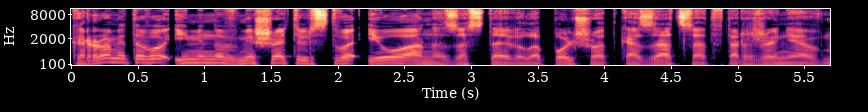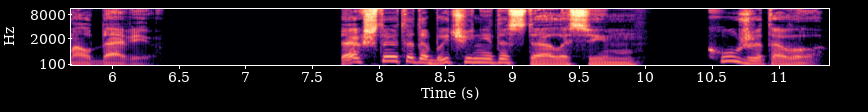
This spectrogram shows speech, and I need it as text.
Кроме того, именно вмешательство Иоанна заставило Польшу отказаться от вторжения в Молдавию. Так что эта добыча не досталась им. Хуже того,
